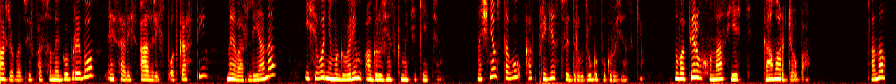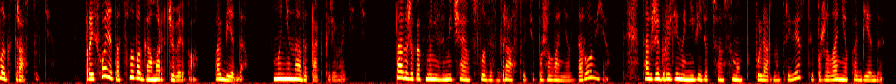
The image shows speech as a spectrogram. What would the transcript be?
გამარჯობა ძვირფასო მეგობრებო, ეს არის აზრის подкасти. მე ვარ Лиана, и сегодня мы говорим о грузинском этикете. Начнем с того, как приветствовать друг друга по-грузински. Ну, во-первых, у нас есть гамарджоба. Аналог «здравствуйте». Происходит от слова гамарджвеба – победа. Но не надо так переводить. Так же, как мы не замечаем в слове «здравствуйте» пожелания здоровья, так же и грузины не видят в своем самом популярном приветствии пожелания победы.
